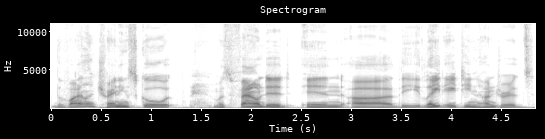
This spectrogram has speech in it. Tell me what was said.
the Vineland Training School was founded in uh, the late 1800s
